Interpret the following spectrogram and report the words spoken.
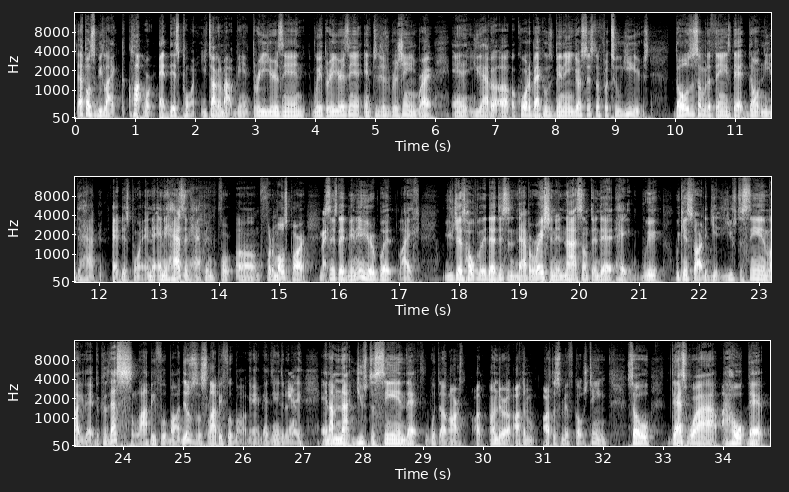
that's supposed to be like clockwork at this point. You're talking about being three years in. We're three years in into this regime, right? And you have a, a quarterback who's been in your system for two years. Those are some of the things that don't need to happen at this point, and and it hasn't happened for um for the most part right. since they've been in here. But like you just hopefully that this is an aberration and not something that hey we we can start to get used to seeing like that because that's sloppy football. This was a sloppy football game at the end of the yeah. day, and I'm not used to seeing that with an Arthur, under Arthur, Arthur Smith coach team. So that's why I hope that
